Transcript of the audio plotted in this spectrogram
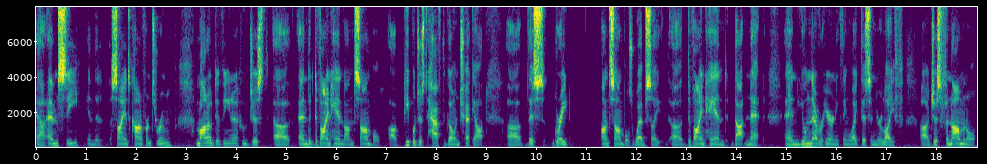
uh, MC in the science conference room, Mano Divina, who just uh, and the Divine Hand Ensemble. Uh, people just have to go and check out uh, this great ensemble's website, uh, divinehand.net, and you'll never hear anything like this in your life. Uh, just phenomenal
